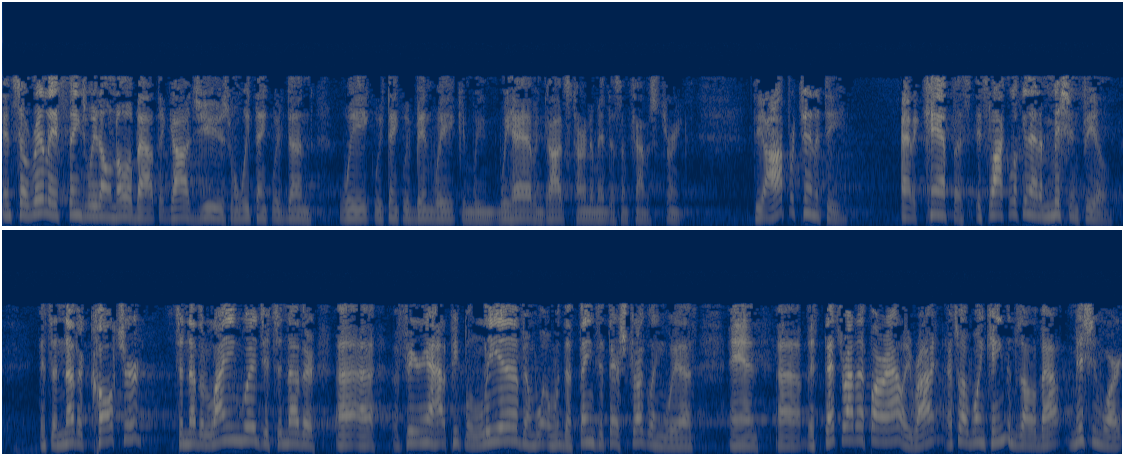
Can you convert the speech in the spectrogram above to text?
And so, really, it's things we don't know about that God's used when we think we've done weak, we think we've been weak, and we, we have, and God's turned them into some kind of strength. The opportunity at a campus, it's like looking at a mission field. It's another culture, it's another language. It's another uh, uh, figuring out how people live and what, the things that they're struggling with. And uh, that's right up our alley, right? That's what One Kingdom is all about. Mission work,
